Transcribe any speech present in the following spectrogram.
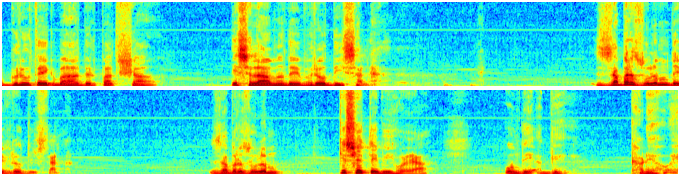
ਗੁਰੂ ਤੇਗ ਬਹਾਦਰ ਪਾਤਸ਼ਾਹ ਇਸਲਾਮ ਦੇ ਵਿਰੋਧੀ ਸਨ। ਜ਼ਬਰ ਜ਼ੁਲਮ ਦੇ ਵਿਰੋਧੀ ਸਨ। ਜ਼ਬਰ ਜ਼ੁਲਮ ਕਿਸੇ ਤੇ ਵੀ ਹੋਇਆ। ਉਹਦੇ ਅੱਗੇ ਖੜੇ ਹੋਏ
